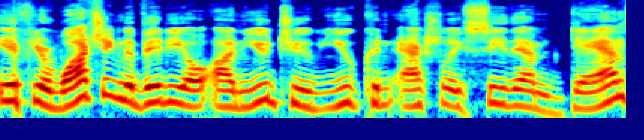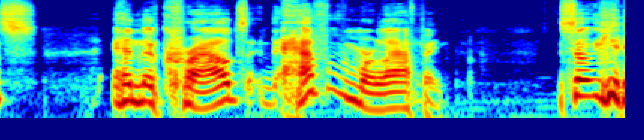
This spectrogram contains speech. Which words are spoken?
if you're watching the video on YouTube, you can actually see them dance, and the crowds, half of them are laughing. So yeah,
